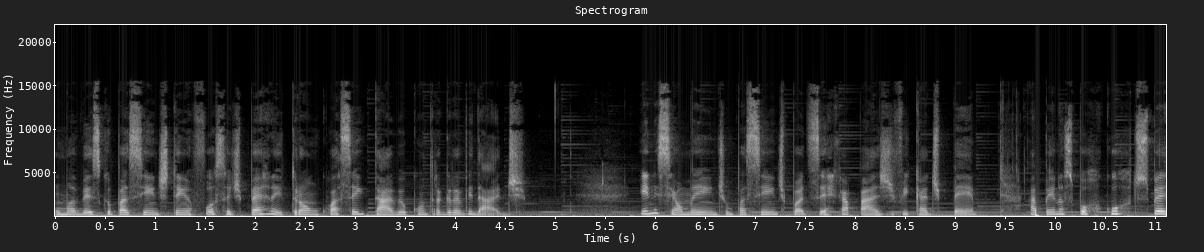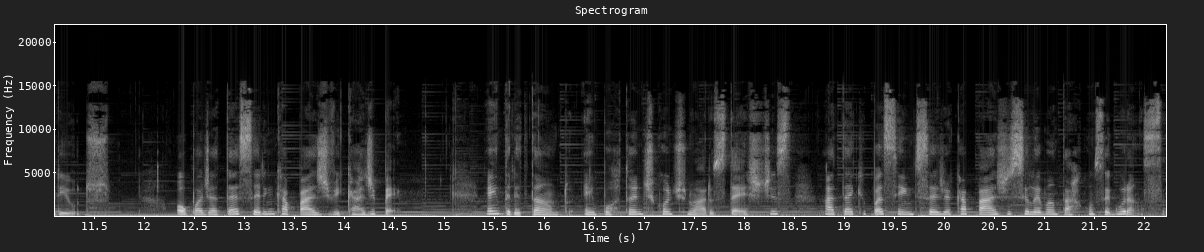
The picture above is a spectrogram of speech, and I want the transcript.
uma vez que o paciente tenha força de perna e tronco aceitável contra a gravidade. Inicialmente, um paciente pode ser capaz de ficar de pé apenas por curtos períodos, ou pode até ser incapaz de ficar de pé. Entretanto, é importante continuar os testes até que o paciente seja capaz de se levantar com segurança.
